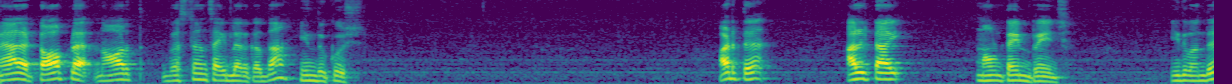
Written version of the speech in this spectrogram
மேலே டாப்பில் நார்த் வெஸ்டர்ன் சைடில் இருக்கிறது தான் இந்து குஷ் அடுத்து அல்டாய் மவுண்டைன் ரேஞ்ச் இது வந்து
